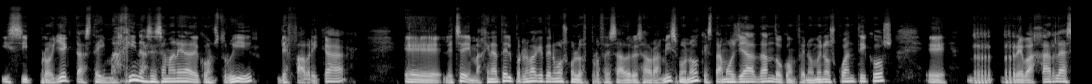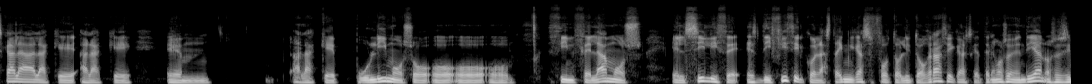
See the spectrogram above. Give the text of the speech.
y si proyectas, te imaginas esa manera de construir, de fabricar, eh, leche, imagínate el problema que tenemos con los procesadores ahora mismo, ¿no? Que estamos ya dando con fenómenos cuánticos, eh, rebajar la escala a la que, a la que em, a la que pulimos o, cincelamos el sílice es difícil con las técnicas fotolitográficas que tenemos hoy en día. No sé si,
